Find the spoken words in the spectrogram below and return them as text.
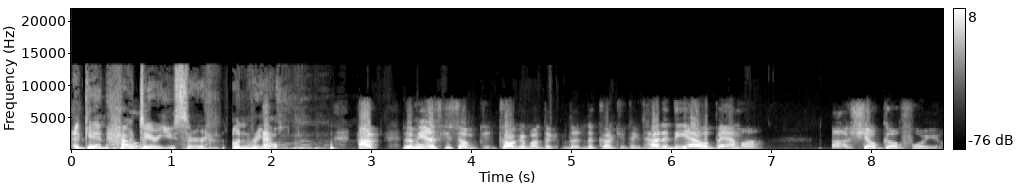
again, how dare you, sir? Unreal. How, let me ask you something. Talking about the, the, the country things, how did the Alabama uh, show go for you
